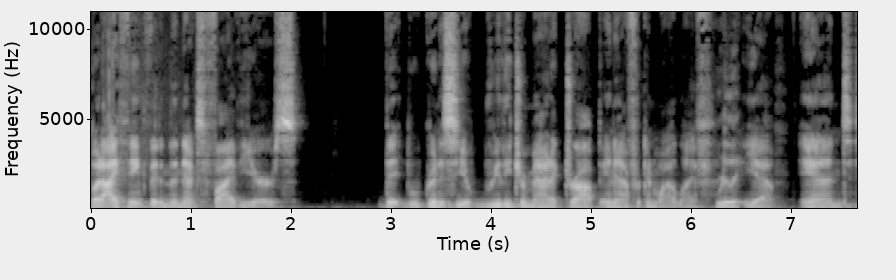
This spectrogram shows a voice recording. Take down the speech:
But I think that in the next five years, that we're going to see a really dramatic drop in African wildlife. Really? Yeah. And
